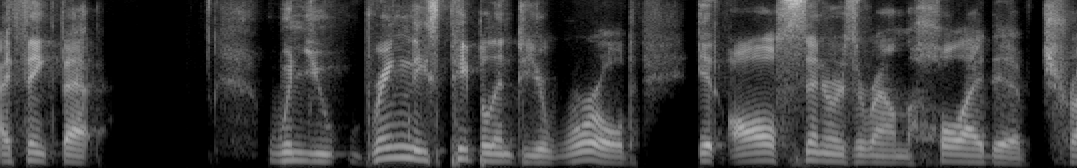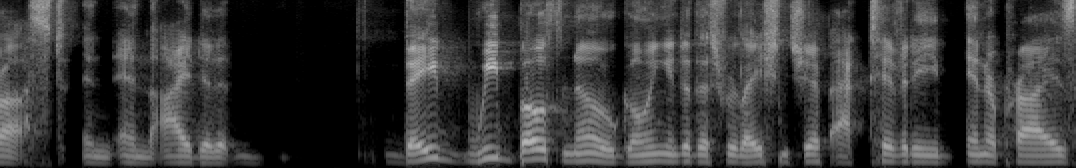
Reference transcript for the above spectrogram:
I think that when you bring these people into your world it all centers around the whole idea of trust and and the idea that they we both know going into this relationship activity enterprise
